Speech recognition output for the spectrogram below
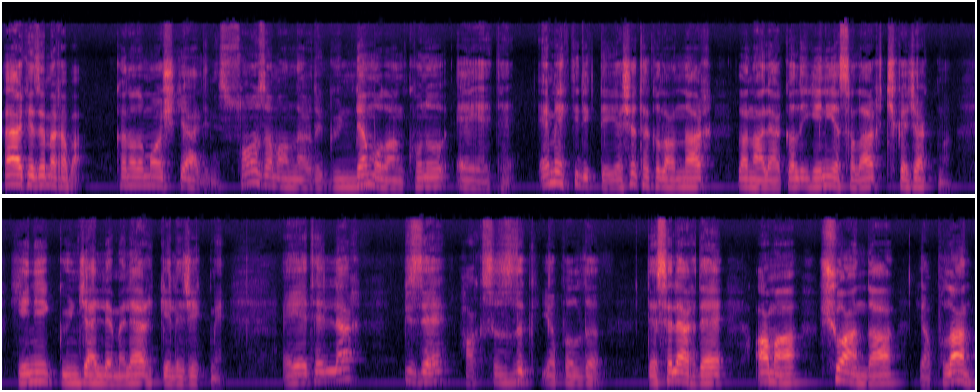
Herkese merhaba. Kanalıma hoş geldiniz. Son zamanlarda gündem olan konu EYT. Emeklilikte yaşa takılanlarla alakalı yeni yasalar çıkacak mı? Yeni güncellemeler gelecek mi? EYT'liler bize haksızlık yapıldı deseler de ama şu anda yapılan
